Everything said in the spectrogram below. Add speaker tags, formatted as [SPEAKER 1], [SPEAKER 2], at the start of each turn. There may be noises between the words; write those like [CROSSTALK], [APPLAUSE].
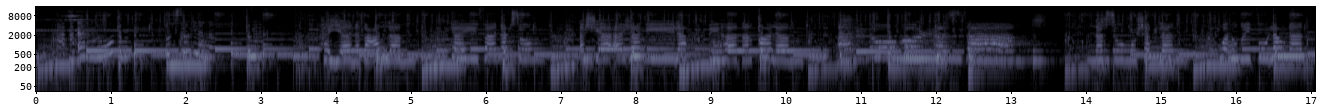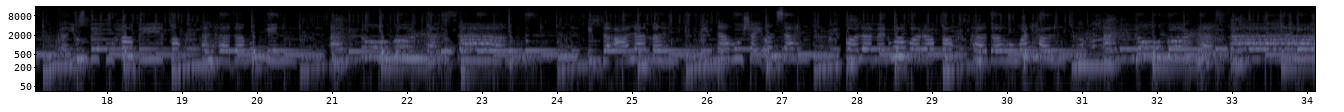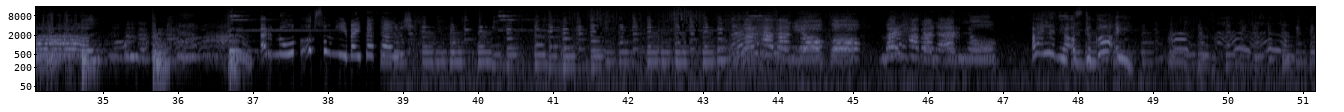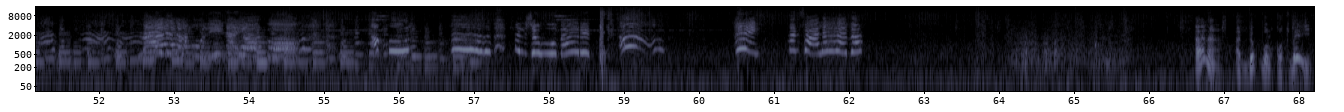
[SPEAKER 1] أرنوب ارسم لنا.
[SPEAKER 2] هيا نتعلم كيف نرسم أشياء جميلة بهذا القلم. أرنوب الرسام نرسم شكلا ونضيف لونا فيصبح حقيقة. هل هذا ممكن؟ أرنوب الرسام ابدأ على مهل. إنه شيء سهل. بقلم وورقة.
[SPEAKER 1] أصدقائي
[SPEAKER 2] ماذا تقولين يوكو؟
[SPEAKER 1] أقول الجو بارد آه. هاي من فعل هذا؟
[SPEAKER 3] أنا الدب القطبي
